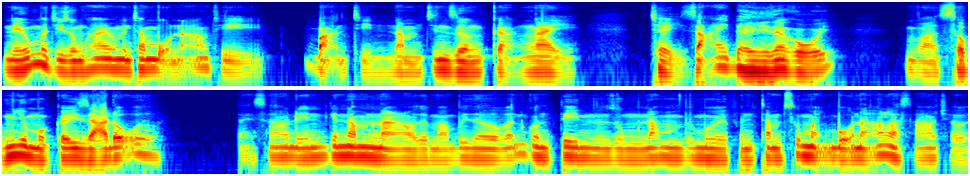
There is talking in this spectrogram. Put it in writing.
Nếu mà chỉ dùng 20% bộ não thì bạn chỉ nằm trên giường cả ngày, chảy dãi đầy ra gối và sống như một cây giá đỗ thôi. Tại sao đến cái năm nào rồi mà bây giờ vẫn còn tin là dùng 5 với 10% sức mạnh bộ não là sao trời?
